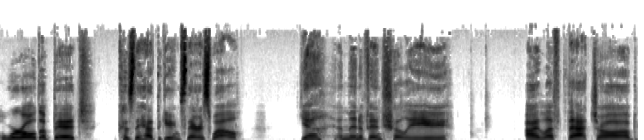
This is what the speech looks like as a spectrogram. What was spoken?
world a bit because they had the games there as well. Yeah, and then eventually I left that job.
